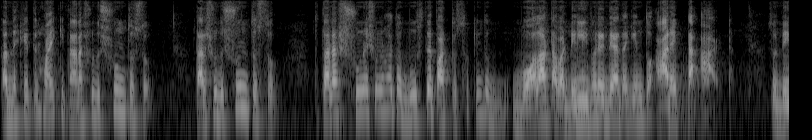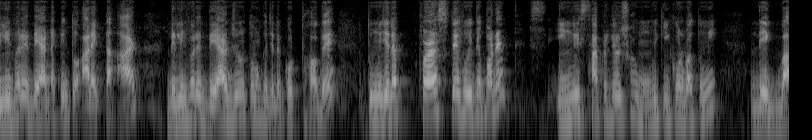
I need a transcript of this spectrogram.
তাদের ক্ষেত্রে হয় কি, তারা শুধু শুনতেছো, তারা শুধু শুনতেছো। তো তারা শুনে শুনে হয়তো বুঝতে পারতেছো, কিন্তু বলাটা বা ডেলিভারি দেওয়াটা কিন্তু আরেকটা আর্ট সো ডেলিভারি দেওয়াটা কিন্তু আরেকটা আর্ট ডেলিভারি দেওয়ার জন্য তোমাকে যেটা করতে হবে, তুমি যেটা ফার্স্ট স্টেপ হইতে পারে ইংলিশ সাবটাইটেল সহ মুভি কি করবা তুমি? দেখবা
